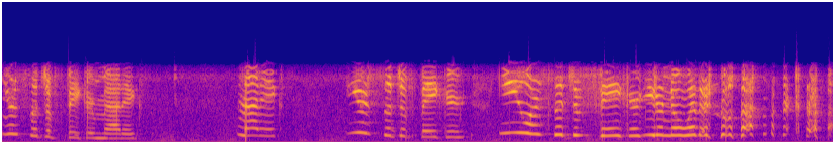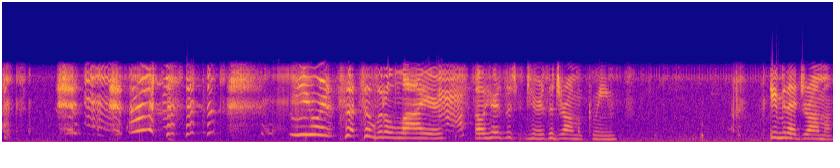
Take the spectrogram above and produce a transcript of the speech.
You're such a faker, Maddox. Maddox, you're such a faker. You are such a faker. You don't know whether to laugh or cry. you are such a little liar. Oh, here's a here's a drama queen. Give me that drama.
